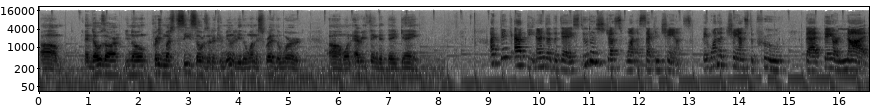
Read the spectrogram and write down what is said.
Um, and those are, you know, pretty much the seed sowers of the community, the one that spread the word um, on everything that they've gained. I think at the end of the day, students just want a second chance. They want a chance to prove that they are not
